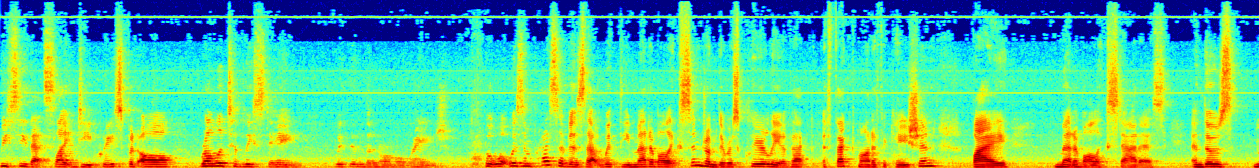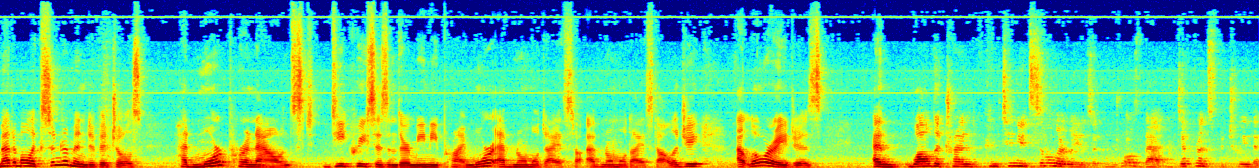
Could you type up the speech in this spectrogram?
we see that slight decrease, but all relatively staying within the normal range. But what was impressive is that with the metabolic syndrome, there was clearly effect, effect modification by metabolic status. And those metabolic syndrome individuals had more pronounced decreases in their mean prime, more abnormal, diasto- abnormal diastology at lower ages. And while the trend continued similarly as the controls, that difference between the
